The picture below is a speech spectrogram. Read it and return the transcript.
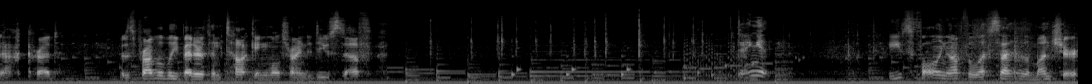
Ah, crud. But it's probably better than talking while trying to do stuff. Dang it! He's falling off the left side of the muncher.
